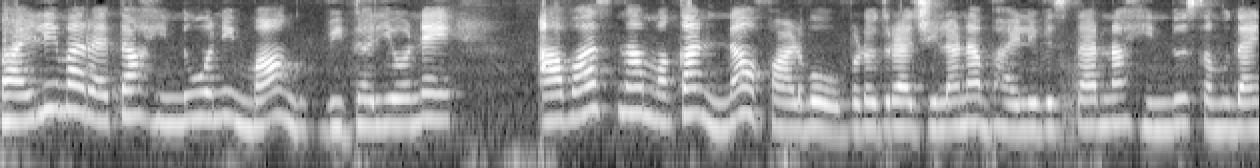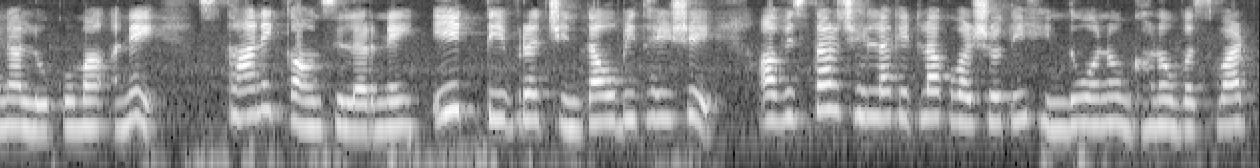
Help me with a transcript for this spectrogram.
ભાયલીમાં રહેતા હિન્દુઓની માંગ વિધરીઓને આવાસના મકાન ન ફાળવો. વડોદરા જિલ્લાના ભાયલી વિસ્તારના હિન્દુ સમુદાયના લોકોમાં અને સ્થાનિક કાઉન્સિલરને એક તીવ્ર ચિંતા ઊભી થઈ છે. આ વિસ્તાર છેલ્લા કેટલાક વર્ષોથી હિન્દુઓનો ઘણો વસવાટ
